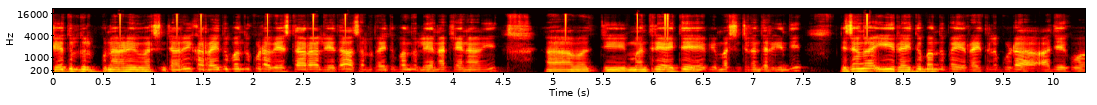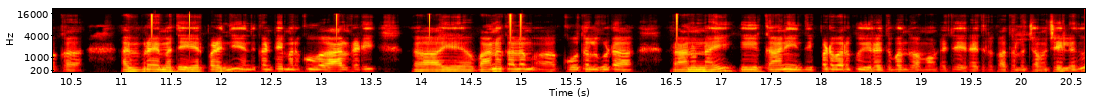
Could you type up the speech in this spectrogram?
చేతులు దులుపుకున్నారని విమర్శించారు. ఇక రైతు బంధు కూడా వేస్తారా లేదా? అసలు రైతు బంధు లేనట్లేనా అని మంత్రి అయితే విమర్శించడం జరిగింది. నిజంగా ఈ రైతు బంధుపై రైతులకు కూడా అదే ఒక అభిప్రాయం అయితే ఏర్పడింది. ఎందుకంటే మనకు ఆల్రెడీ వానాకాలం కోతలు కూడా రానున్నాయి. ఈ కానీ ఇప్పటి వరకు ఈ రైతు బంధు అమౌంట్ అయితే రైతుల ఖాతాలో జమ చేయలేదు.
